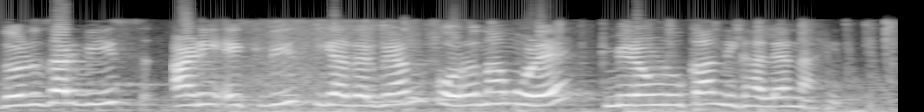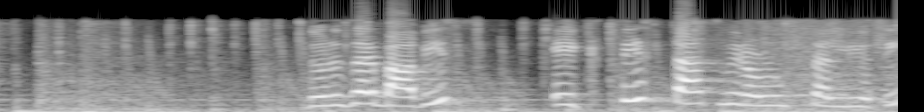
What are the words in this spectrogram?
दोन हजार वीस आणि एकवीस या दरम्यान कोरोनामुळे मिरवणुका निघाल्या नाहीत. दोन हजार बावीस एकतीस तास मिरवणूक चालली होती.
